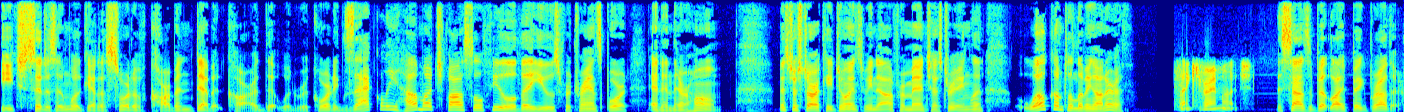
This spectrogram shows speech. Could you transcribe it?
Each citizen would get a sort of carbon debit card that would record exactly how much fossil fuel they use for transport and in their home. Mr. Starkey joins me now from Manchester, England. Welcome to Living on Earth. Thank you very much. This sounds a bit like Big Brother.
